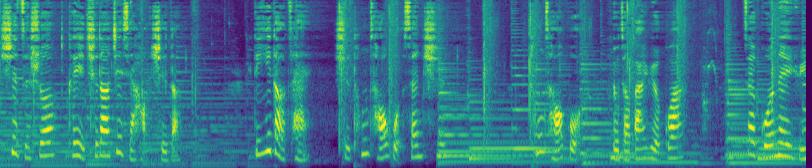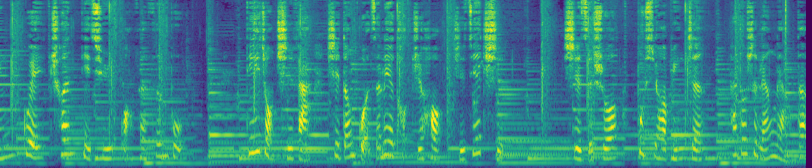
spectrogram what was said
柿子说可以吃到这些好吃的。第一道菜是通草果三吃。通草果又叫八月瓜。在国内云贵川地区广泛分布。第一种吃法是等果子裂口之后直接吃。柿子说不需要冰镇，它都是凉凉的，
